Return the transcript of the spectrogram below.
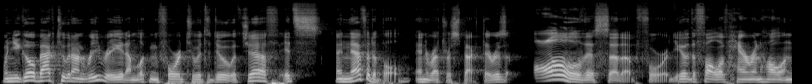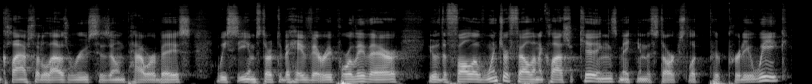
When you go back to it on reread, I'm looking forward to it to do it with Jeff. It's inevitable in retrospect. There is all this set up for it. You have the fall of Harrenhal and Clash that allows Roose his own power base. We see him start to behave very poorly there. You have the fall of Winterfell in a Clash of Kings, making the Starks look p- pretty weak,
